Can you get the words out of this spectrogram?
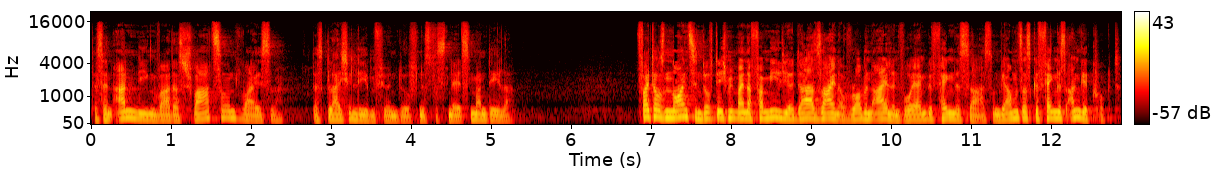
dass sein Anliegen war, dass Schwarze und Weiße das gleiche Leben führen dürfen. Das ist Nelson Mandela. 2019 durfte ich mit meiner Familie da sein, auf Robin Island, wo er im Gefängnis saß. Und wir haben uns das Gefängnis angeguckt.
